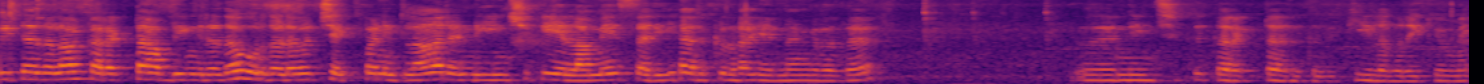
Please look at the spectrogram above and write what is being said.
விட்டதெல்லாம் கரெக்டாக அப்படிங்கிறத ஒரு தடவை செக் பண்ணிக்கலாம். ரெண்டு இன்ச்சுக்கு எல்லாமே சரியாக இருக்குதா என்னங்கிறத. ரெண்டு இன்ச்சுக்கு கரெக்டாக இருக்குது கீழே வரைக்குமே.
